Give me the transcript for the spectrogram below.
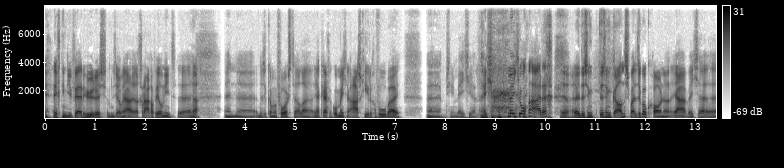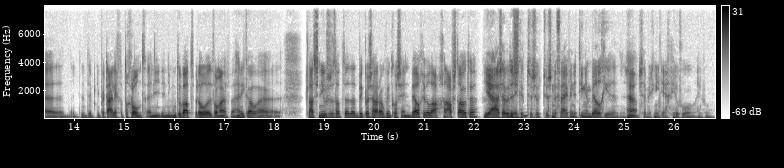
richting die verhuurders. Die zeggen, ja, graag of heel niet. Eh, Ja. En, eh, dus ik kan me voorstellen, ja, krijg ik ook een beetje een aasgierig gevoel bij. Eh, misschien een beetje, een beetje, een beetje onaardig. Ja. Eh, dus een, het is een kans, maar het is ook gewoon, ja, weet je, die, die partij ligt op de grond en die, en die moeten wat. Ik bedoel, voor mij, Henrico, het laatste nieuws was dat, dat Big Bazaar ook winkels in België wilde af, gaan afstoten. Ja, ze hebben Dus- denk ik tussen, tussen de vijf en de tien in België. Dus Ja. Ze hebben misschien niet echt heel veel, heel veel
